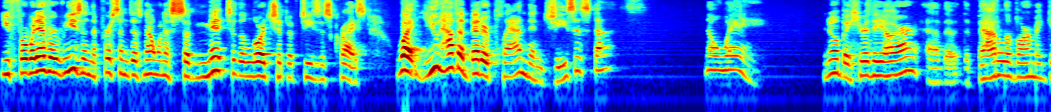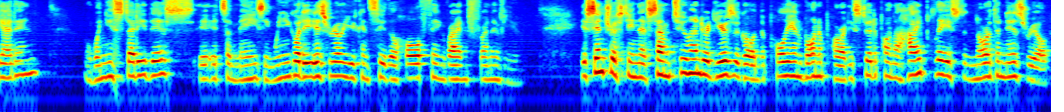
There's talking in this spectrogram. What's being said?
you, for whatever reason, the person does not want to submit to the lordship of Jesus Christ. What, you have a better plan than Jesus does? No way. You know, but here they are, uh, the, the Battle of Armageddon. When you study this, it's amazing. When you go to Israel, you can see the whole thing right in front of you. It's interesting that some 200 years ago, Napoleon Bonaparte he stood upon a high place in northern Israel,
